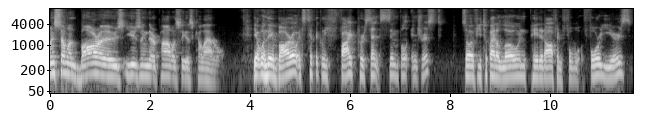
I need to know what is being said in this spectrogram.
when someone borrows using their policy as collateral? Yeah, when they borrow, it's typically five percent simple interest so if you took out a loan, paid it off in four, four years,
